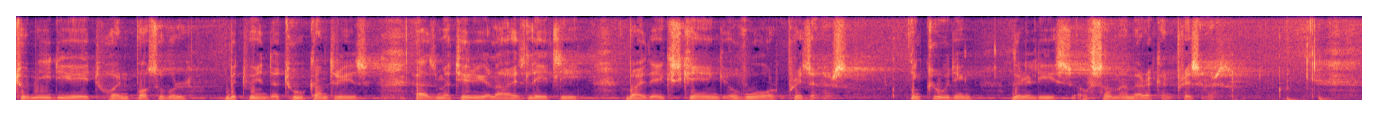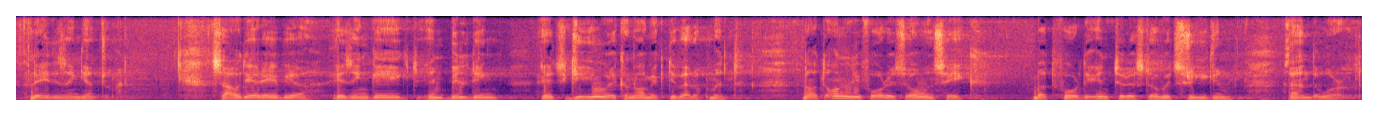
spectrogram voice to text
to mediate when possible between the two countries, as materialized lately by the exchange of war prisoners, including the release of some American prisoners. Ladies and gentlemen, Saudi Arabia is engaged in building its geo-economic development not only for its own sake, but for the interest of its region and the world.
